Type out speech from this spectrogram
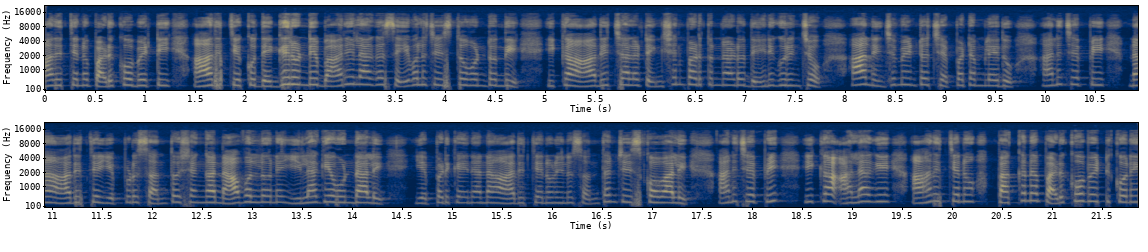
ఆదిత్యను పడుకోబెట్టి ఆదిత్యకు దగ్గరుండి భార్యలాగా సేవలు చేస్తూ ఉంటుంది. ఇక ఆదిత్య చాలా టెన్షన్ పడుతున్నాడు దేని గురించో ఆ నిజమేంటో చెప్పటం లేదు అని చెప్పి నా ఆదిత్య ఎప్పుడు సంతోషంగా నా వల్లోనే ఇలాగే ఉండాలి. ఎప్పటికైనా నా ఆదిత్యను నేను సొంతం చేసుకోవాలి అని చెప్పి ఇక అలాగే ఆదిత్యను పక్కన పడుకోబెట్టుకొని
